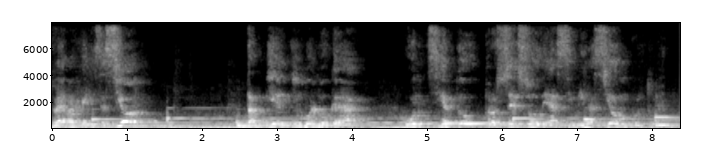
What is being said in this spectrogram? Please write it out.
La evangelización también involucra un cierto proceso de asimilación cultural.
